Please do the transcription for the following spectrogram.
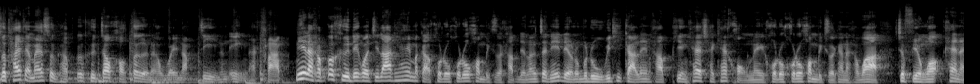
สุดท้ายแต่ไม่สุดครับก็คือเจ้าเคาน์เตอร์นะครับไวนักจีนั่นเองนะครับนี่แหละครับก็คือเด็กวาจิล่าที่ให้มากับโคโรโคโรคอมิกส์ครับเดี๋ยวหลังจากนี้เดี๋ยวเรามาดูวิธีการเล่นครับเพียงแค่ใช้แค่ของในโคโรโคโรคอมิกส์กันนะครับว่าจะเฟี้ยวเงาะแค่ไหน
